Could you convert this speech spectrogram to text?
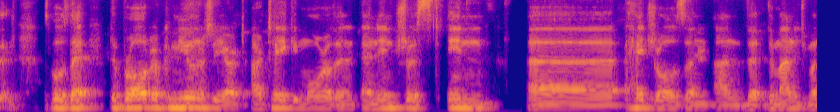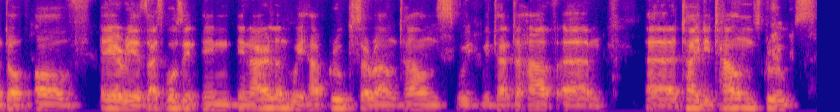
I suppose that the broader community are, are taking more of an, an interest in uh, hedgerows and, and the, the management of, of areas. I suppose in, in, in Ireland we have groups around towns. We, we tend to have um, uh, tidy towns groups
